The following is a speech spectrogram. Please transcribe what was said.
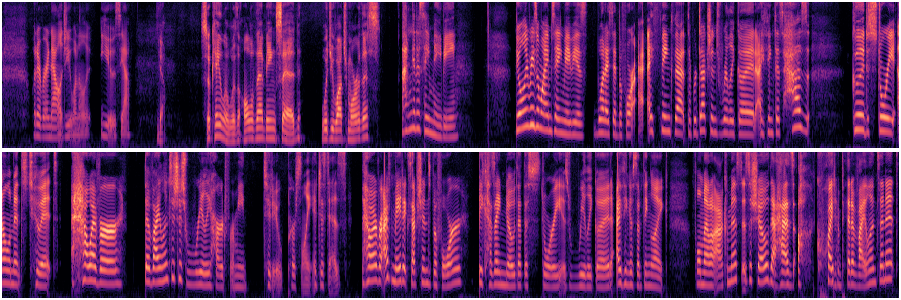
whatever analogy you want to use, yeah. Yeah. So Kayla, with all of that being said, would you watch more of this? I'm going to say maybe. The only reason why I'm saying maybe is what I said before. I, I think that the production's really good. I think this has good story elements to it. However, the violence is just really hard for me to do personally. It just is. However, I've made exceptions before because I know that the story is really good. I think of something like Full Metal Alchemist is a show that has quite a bit of violence in it,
